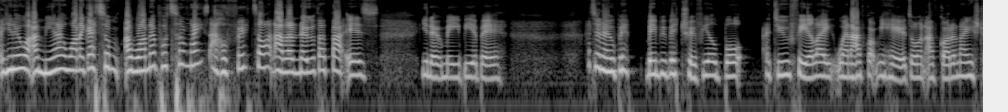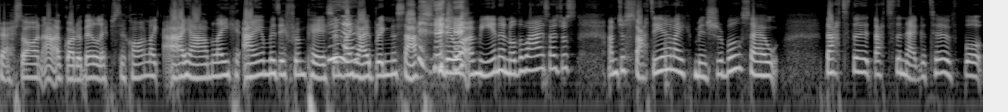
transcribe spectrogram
You know what I mean? I want to get some, I want to put some nice outfits on. And I know that that is, you know, maybe a bit, I don't know, bit, maybe a bit trivial, but I do feel like when I've got my hair done, I've got a nice dress on, and I've got a bit of lipstick on. Like I am, like I am a different person. Like I bring the sass. Do you know what I mean? And otherwise, I just, I'm just sat here like miserable. So that's the that's the negative. But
